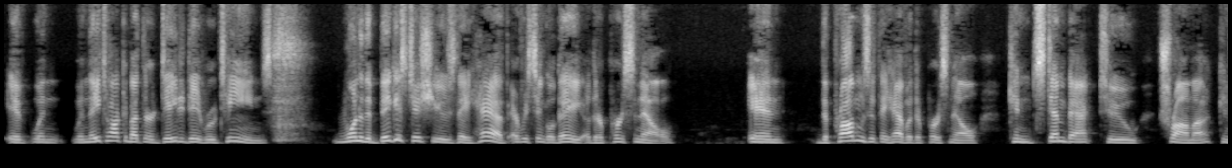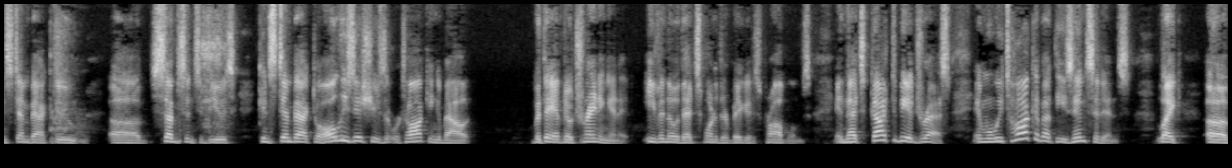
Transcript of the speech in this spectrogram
if when when they talk about their day to day routines, one of the biggest issues they have every single day are their personnel, and the problems that they have with their personnel can stem back to trauma, can stem back to uh, substance abuse can stem back to all these issues that we're talking about, but they have no training in it, even though that's one of their biggest problems. And that's got to be addressed. And when we talk about these incidents, like, uh,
